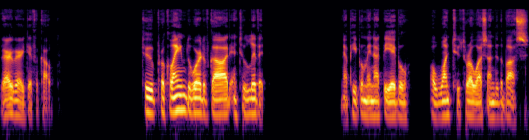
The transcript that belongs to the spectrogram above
very, very difficult, to proclaim the Word of God and to live it. Now, people may not be able or want to throw us under the bus,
